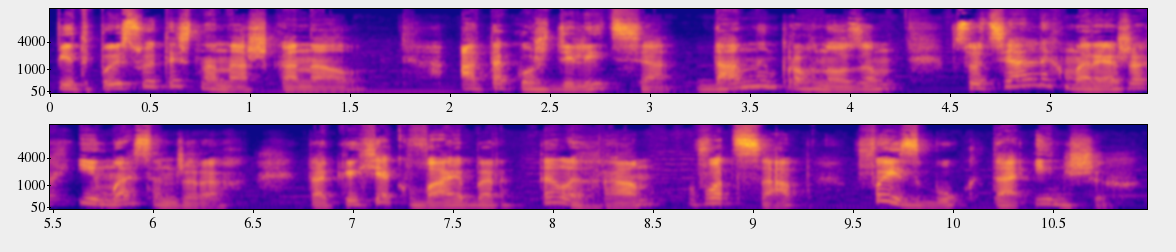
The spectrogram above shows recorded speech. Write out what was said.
підписуйтесь на наш канал, а також діліться даним прогнозом в соціальних мережах і месенджерах, таких як Viber, Telegram, WhatsApp, Facebook та інших.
